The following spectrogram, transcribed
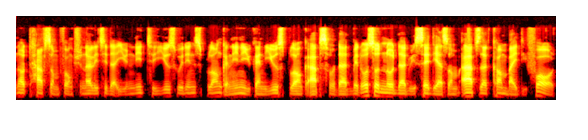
not have some functionality that you need to use within Splunk, and then you can use Splunk apps for that. But also note that we said there are some apps that come by default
